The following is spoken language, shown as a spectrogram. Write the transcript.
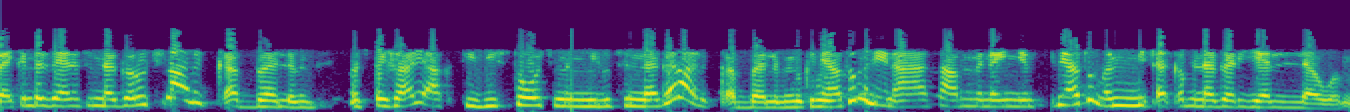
like እንደዚህ አይነትን ነገሮችን አልቀበልም። specially አክቲቪስቶች የሚሉትን ነገር አልቀበልም። ምክንያቱም እኔን አያሳምነኝም። ምክንያቱም የሚጠቅም ነገር የለውም።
